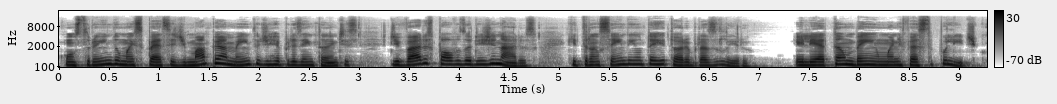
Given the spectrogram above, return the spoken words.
construindo uma espécie de mapeamento de representantes de vários povos originários que transcendem o território brasileiro. Ele é também um manifesto político,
